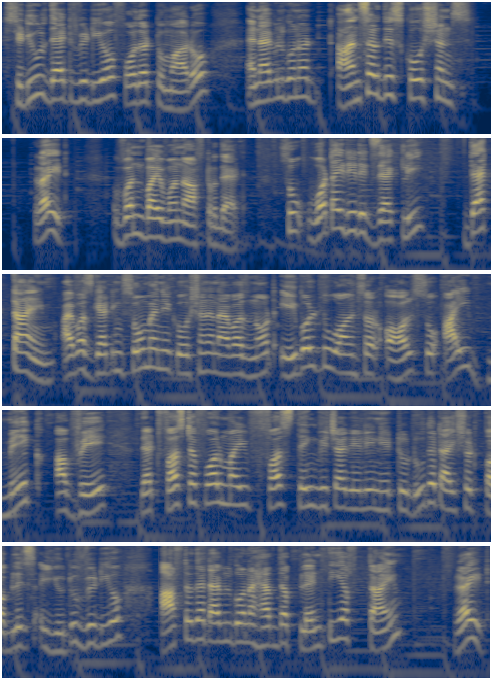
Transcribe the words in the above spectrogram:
schedule that video for the tomorrow and I will gonna answer these questions right one by one after that. So what I did exactly that time I was getting so many questions and I was not able to answer all. So I make a way that first of all my first thing which I really need to do that I should publish a YouTube video. After that I will gonna have the plenty of time right?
